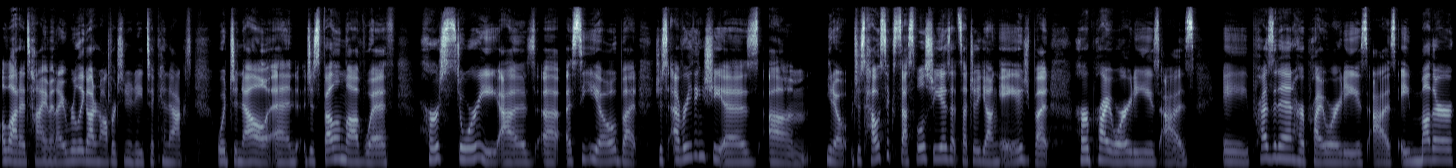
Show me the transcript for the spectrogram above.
a lot of time. And I really got an opportunity to connect with Jeanelle and just fell in love with her story as a, a, CEO, but just everything she is, um, you know, just how successful she is at such a young age, but her priorities as a president, her priorities as a mother,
